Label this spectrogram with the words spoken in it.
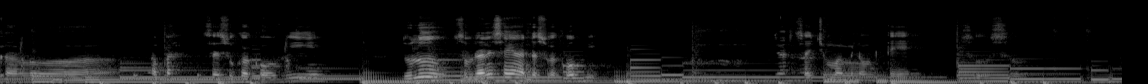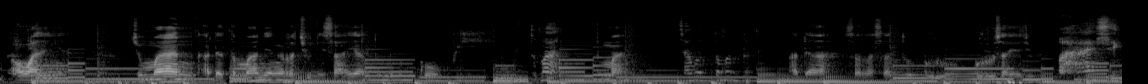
Kalau apa? Saya suka kopi. Dulu sebenarnya saya ada suka kopi. Hmm, ya. Saya cuma minum teh, susu. Awalnya. Cuman ada teman yang ngeracuni saya untuk minum kopi. teman, Teman, sahabat teman kan? ada salah satu guru guru saya juga, asik.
